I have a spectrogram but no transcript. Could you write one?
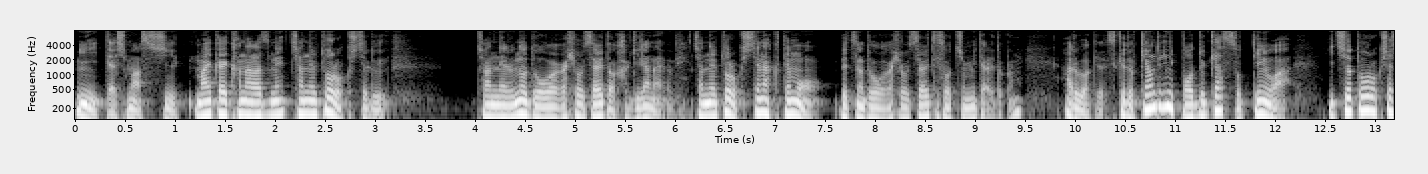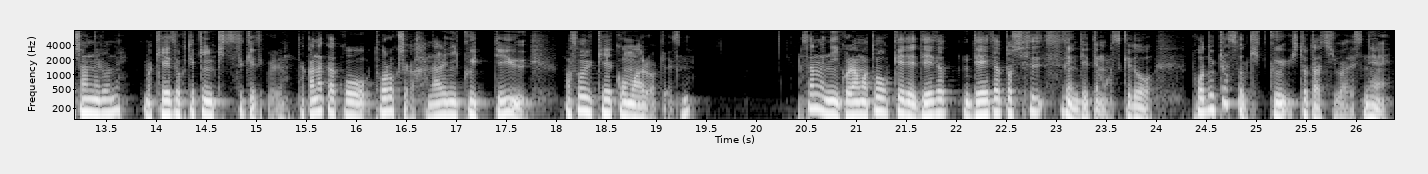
見に行ったりしますし、毎回必ずね、チャンネル登録してるチャンネルの動画が表示されるとは限らないので、チャンネル登録してなくても別の動画が表示されてそっちを見たりとかね、あるわけですけど、基本的にポッドキャストっていうのは、一度登録したチャンネルをね、まあ、継続的に聞き続けてくれる。なかなかこう、登録者が離れにくいっていう、まあ、そういう傾向もあるわけですね。さらに、これはま統計でデータデータとしてすでに出てますけど、ポッドキャストを聞く人たちはですね、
